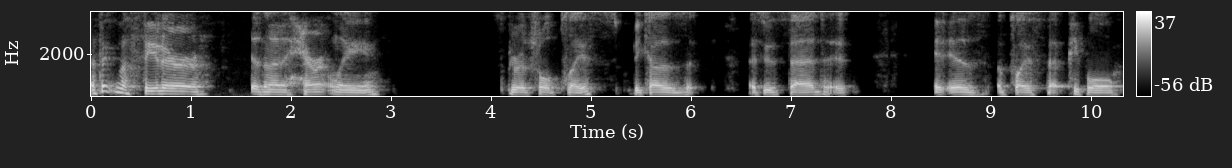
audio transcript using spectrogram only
I think the theater is an inherently spiritual place because as you said, it it is a place that people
